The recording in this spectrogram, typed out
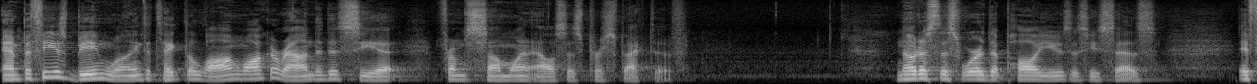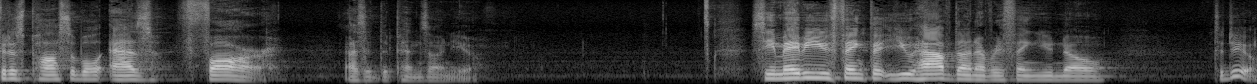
Empathy is being willing to take the long walk around and to see it from someone else's perspective. Notice this word that Paul uses. He says, if it is possible, as far as it depends on you. See, maybe you think that you have done everything you know to do.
